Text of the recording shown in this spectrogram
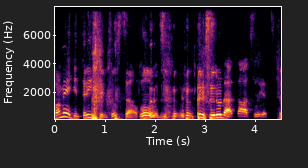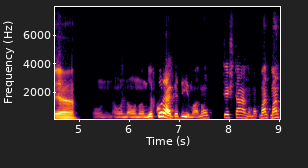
Pamēģini 300 uzcelt, lūdzu. Pirms runāt tādas lietas. Jā. Un, un, un, un jebkurā gadījumā, nu, tieši tā, nu, man, man,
